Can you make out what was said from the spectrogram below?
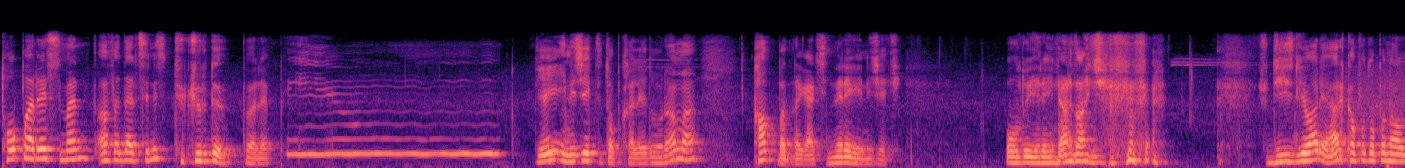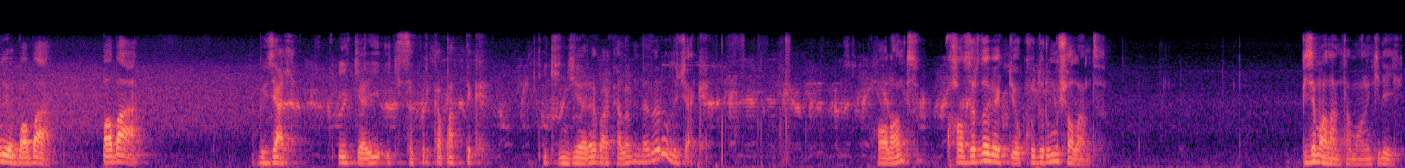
Topa resmen affedersiniz tükürdü. Böyle diye inecekti top kaleye doğru ama kalkmadı da gerçi. Nereye inecek? Olduğu yere iner anca. Şu dizli var ya her kapı topunu alıyor baba. Baba. Güzel. İlk yarıyı 2-0 kapattık. İkinci yarı bakalım neler olacak. Haaland hazırda bekliyor. Kudurmuş Haaland. Bizim Haaland ama onunki değil.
